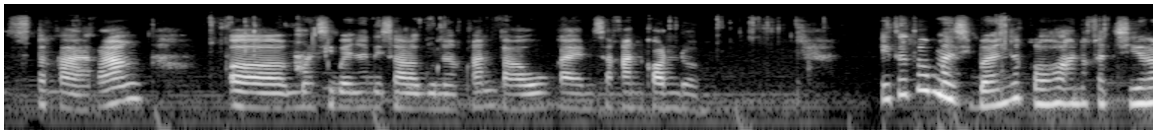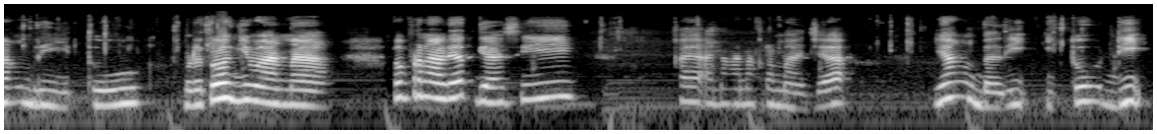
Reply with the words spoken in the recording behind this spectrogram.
sekarang eh, masih banyak disalahgunakan tahu kayak misalkan kondom. itu tuh masih banyak loh anak kecil yang beli itu. Menurut lo gimana? Lo pernah lihat gak sih kayak anak-anak remaja yang beli itu di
